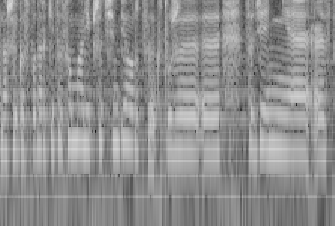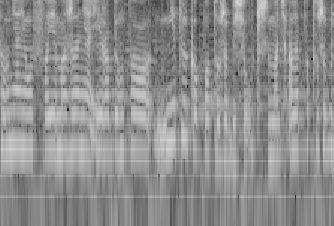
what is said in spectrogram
naszej gospodarki to są mali przedsiębiorcy, którzy codziennie spełniają swoje marzenia i robią to nie tylko po to, żeby się utrzymać, ale po to, żeby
